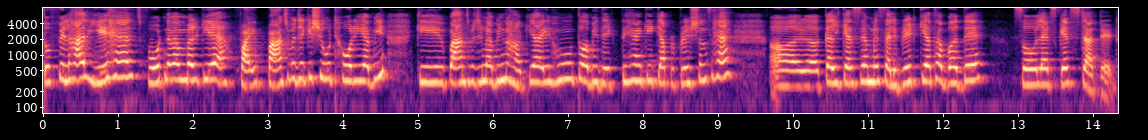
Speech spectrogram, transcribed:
तो फ़िलहाल ये है फोर्थ नवंबर की है फाइव पाँच बजे की शूट हो रही है अभी, कि पाँच बजे मैं अभी नहा के आई हूँ। तो अभी देखते हैं कि क्या प्रिपरेशंस है, और कल कैसे हमने सेलिब्रेट किया था birthday so let's get started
